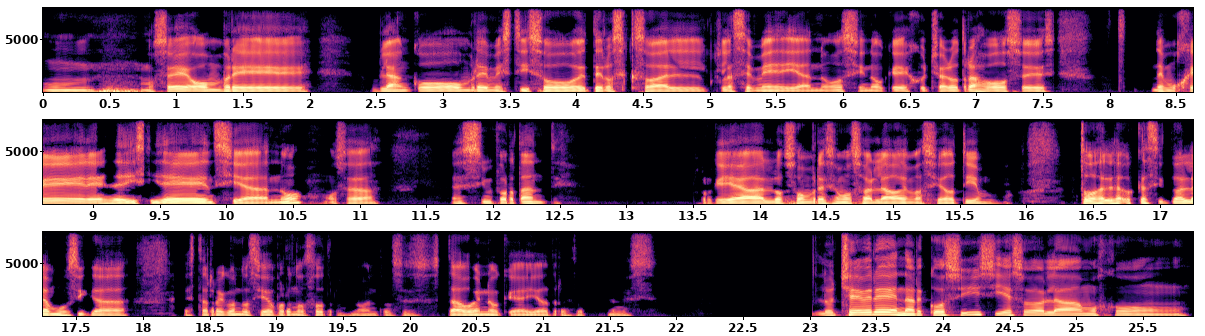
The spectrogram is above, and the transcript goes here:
un, no sé, hombre blanco, hombre mestizo, heterosexual, clase media, ¿no? Sino que escuchar otras voces de mujeres, de disidencia, ¿no? O sea, es importante. Porque ya los hombres hemos hablado demasiado tiempo. Toda casi toda la música está reconocida por nosotros, ¿no? Entonces está bueno que haya otras opciones. Lo chévere de Narcosis, y eso hablábamos con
